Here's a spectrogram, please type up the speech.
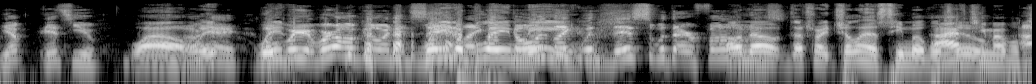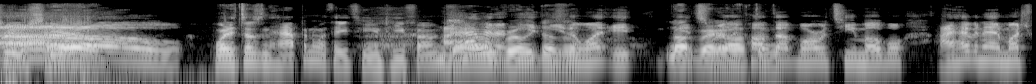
Yep, it's you. Wow. Uh, okay. Wait, Well, we're, we're all going insane. way to like, blame going me. like with this with our phones. Oh no, that's right. Chilla has T-Mobile too. I too. have T-Mobile too. Oh. So Oh. what? It doesn't happen with AT and T phones. I No, haven't. it really you, you know doesn't. what? It Not it's very really often. popped up more with T-Mobile. I haven't had much.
